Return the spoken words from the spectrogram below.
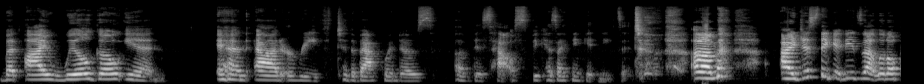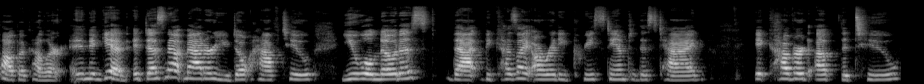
but I will go in and add a wreath to the back windows of this house because I think it needs it. um, I just think it needs that little pop of color. And again, it does not matter. You don't have to. You will notice that because I already pre-stamped this tag, it covered up the two.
